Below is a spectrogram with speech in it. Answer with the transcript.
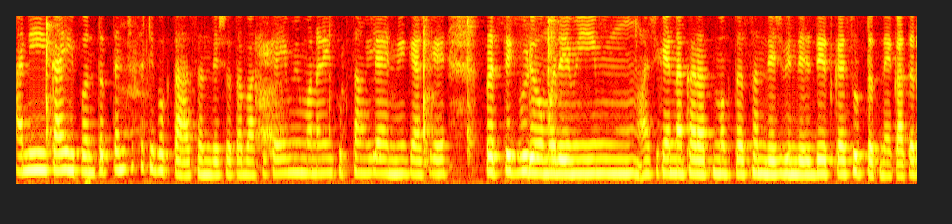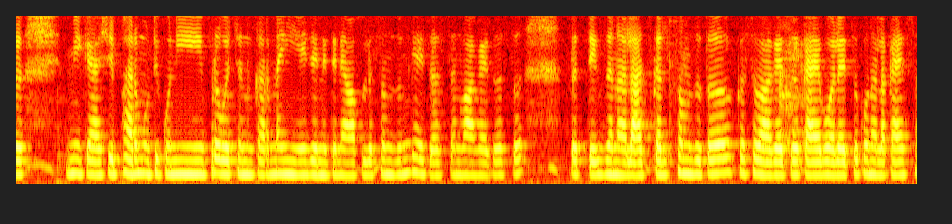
आणि काही पण तर त्यांच्यासाठी फक्त हा संदेश होता. बाकी काही मी मनाने खूप चांगले आहे. मी काय असे काही प्रत्येक व्हिडिओमध्ये मी असे काही नकारात्मकता संदेश बिंदेश देत काय सुटत नाही का? तर मी काय अशी फार मोठी कोणी प्रवचनकार नाही आहे ज्याने त्याने आपलं समजून घ्यायचं असतं आणि वागायचं असतं. प्रत्येक जणाला आजकाल समजतं कसं वागायचं काय बोलायचं कोणाला काय स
